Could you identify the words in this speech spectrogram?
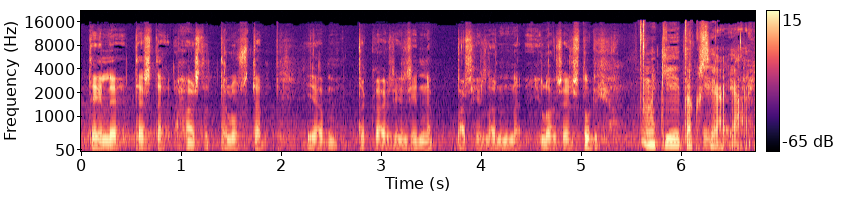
teille tästä haastattelusta ja takaisin sinne Pasilan iloiseen studioon. Kiitoksia Jari.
